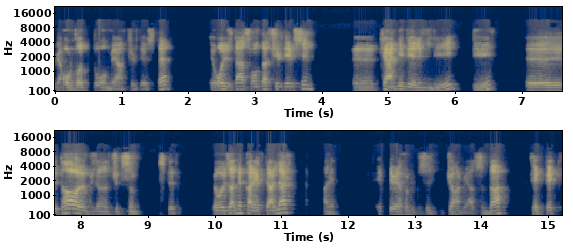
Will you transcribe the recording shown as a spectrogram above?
ve ortalıkta olmayan Firdevs'te. E, o yüzden sonunda Firdevs'in e, kendi derinliği değil, e, daha ön plana çıksın istedim. Ve o yüzden de karakterler hani Edebiyat Fakültesi camiasından tek tek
